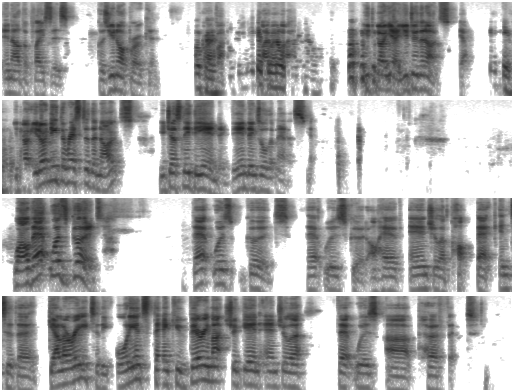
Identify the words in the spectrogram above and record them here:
in other places because you're not broken. Okay. Bye. Make it Bye, bye, bye. You know, yeah, you do the notes. Yeah. Thank you. You don't, you don't need the rest of the notes. You just need the ending. The ending's all that matters. Yeah. Well, that was good. That was good. That was good. I'll have Angela pop back into the gallery to the audience. Thank you very much again, Angela. That was uh, perfect.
